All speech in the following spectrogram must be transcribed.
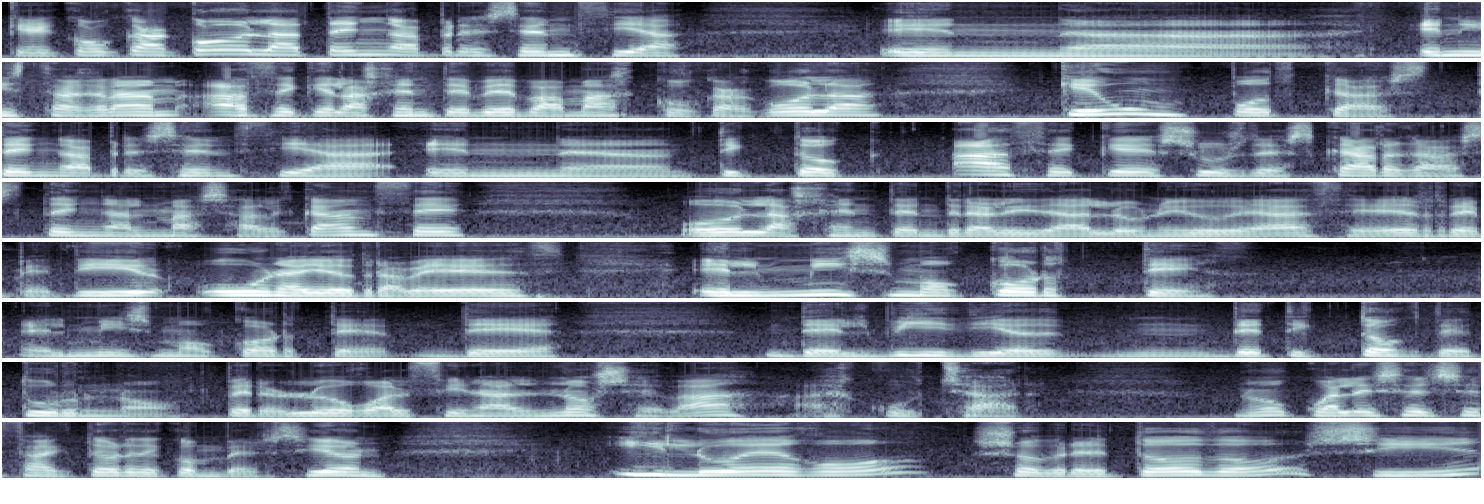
que Coca-Cola tenga presencia Ah, en, Instagram hace que la gente beba más Coca-Cola, que un podcast tenga presencia en ah, TikTok hace que sus descargas tengan más alcance, o la gente en realidad lo único que hace es repetir una y otra vez el mismo corte, el mismo corte de, del vídeo de TikTok de turno, pero luego al final no se va a escuchar. ¿no? ¿Cuál es ese factor de conversión? Y luego, sobre todo, si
